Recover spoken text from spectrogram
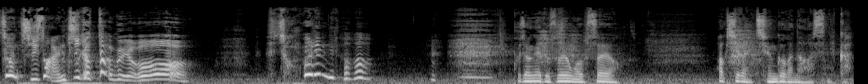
전 지수 안 죽였다고요. 정말입니다. 부정해도 소용없어요. 확실한 증거가 나왔으니까.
